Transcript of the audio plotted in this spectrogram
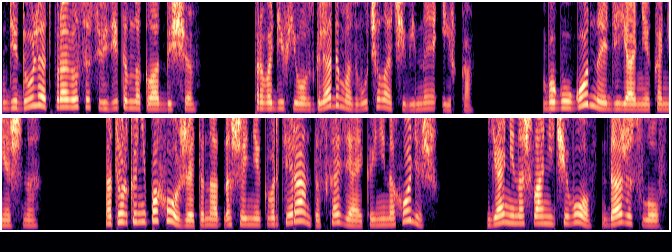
Дедуля отправился с визитом на кладбище. Проводив его взглядом, озвучила очевидная Ирка. Богоугодное деяние, конечно. А только не похоже это на отношение квартиранта с хозяйкой, не находишь? Я не нашла ничего, даже слов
